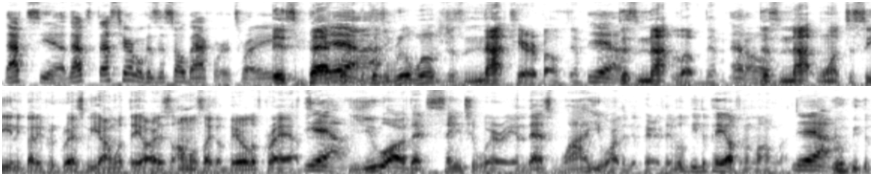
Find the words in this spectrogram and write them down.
That's yeah. That's that's terrible because it's so backwards, right? It's backwards Yeah. because the real world does not care about them. yeah. Does not love them. At all. Does not want to see anybody progress beyond what they are. It's almost like a barrel of crabs. yeah. You are that sanctuary, and that's why you are the good parent. It will be the payoff in the long run. Yeah, it will be the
